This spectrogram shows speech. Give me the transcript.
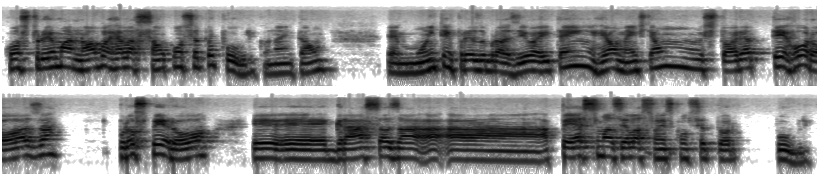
construir uma nova relação com o setor público, né? Então, é, muita empresa do Brasil aí tem realmente tem uma história terrorosa, prosperou é, é, graças a, a, a, péssimas relações com o setor público.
